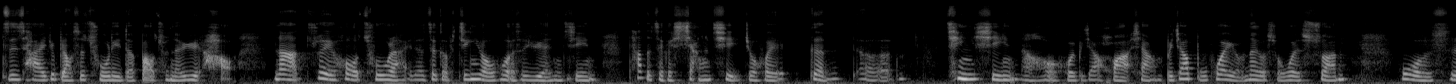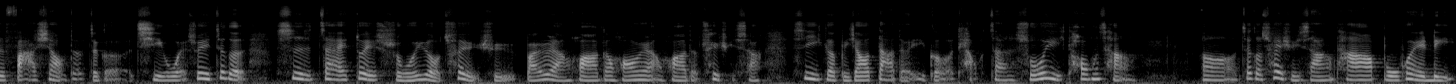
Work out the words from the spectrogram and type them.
植材就表示处理的保存的越好，那最后出来的这个精油或者是原精，它的这个香气就会更呃清新，然后会比较花香，比较不会有那个所谓酸或者是发酵的这个气味，所以这个是在对所有萃取白玉兰花跟黄玉兰花的萃取上是一个比较大的一个挑战，所以通常。呃，这个萃取商它不会离，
